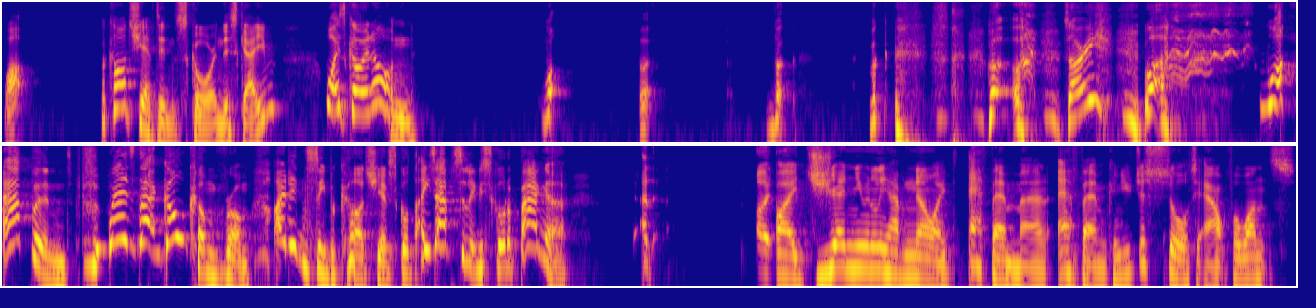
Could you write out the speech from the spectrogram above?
What? Bakardshiev didn't score in this game. What is going on? What? But but. but Sorry? What? what happened? Where's that goal come from? I didn't see Bakardchev scored that. He's absolutely scored a banger. And I, I genuinely have no idea. FM, man. FM, can you just sort it out for once?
